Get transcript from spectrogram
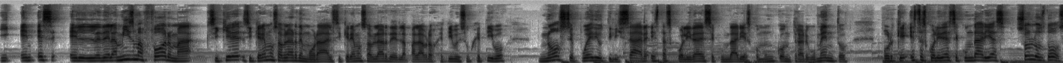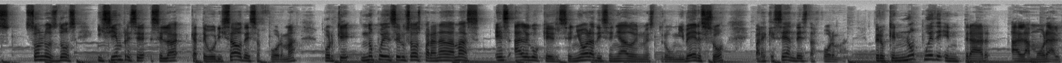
Y en, es de la misma forma, si, si queremos hablar de moral, si queremos hablar de la palabra objetivo y subjetivo, no se puede utilizar estas cualidades secundarias como un contraargumento, porque estas cualidades secundarias son los dos, son los dos, y siempre se, lo ha categorizado de esa forma, porque no pueden ser usados para nada más. Es algo que el Señor ha diseñado en nuestro universo para que sean de esta forma, pero que no puede entrar a la moral,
